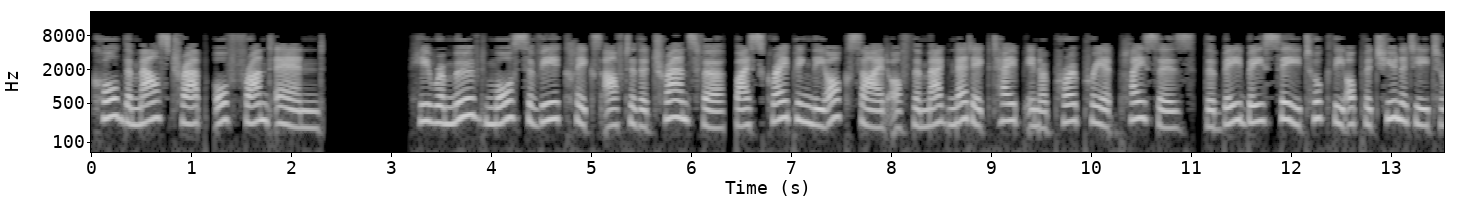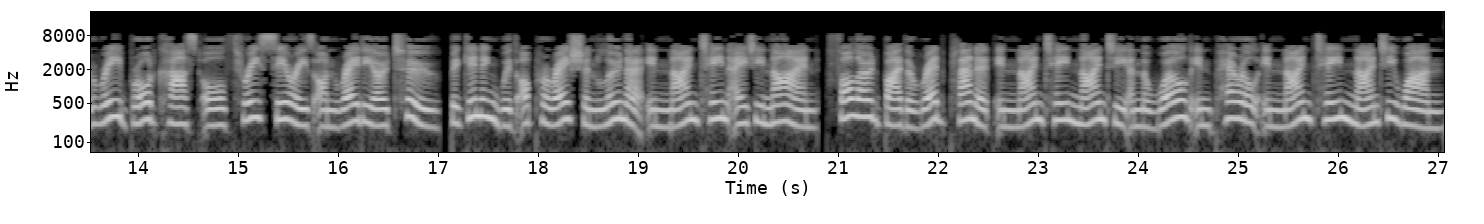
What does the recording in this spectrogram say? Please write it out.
called the mousetrap or front end. He removed more severe clicks after the transfer, by scraping the oxide off the magnetic tape in appropriate places. The BBC took the opportunity to re-broadcast all three series on Radio 2, beginning with Operation Luna in 1989, followed by The Red Planet in 1990 and The World in Peril in 1991.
